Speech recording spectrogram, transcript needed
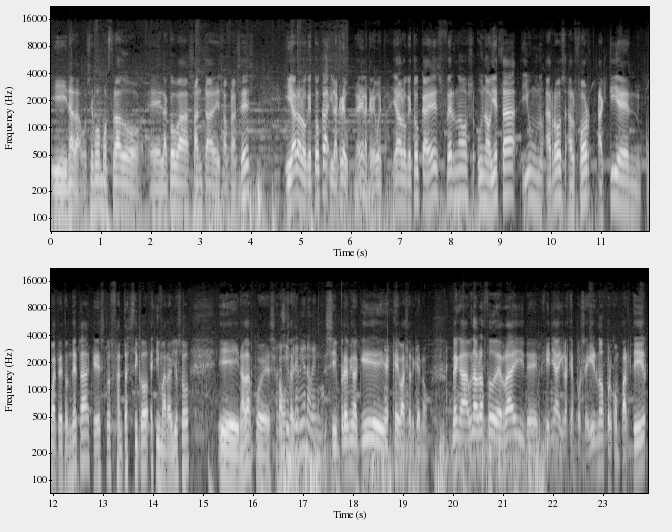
Y nada, os hemos mostrado eh, la cova santa de San Francés. Y ahora lo que toca, y la creu, eh, la creueta. Y ahora lo que toca es fernos una olleta y un arroz al fort aquí en Cuatretondeta, que esto es fantástico y maravilloso. Y nada, pues Porque vamos sin a premio no vengo. Sin premio aquí es que va a ser que no. Venga, un abrazo de Ray, de Virginia y gracias por seguirnos, por compartir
